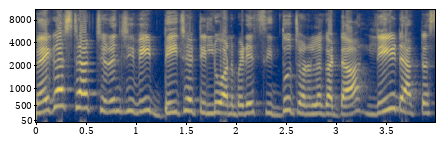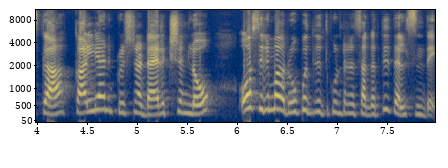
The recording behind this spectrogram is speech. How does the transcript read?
మెగాస్టార్ చిరంజీవి డీజే టిల్లు అనబడే సిద్ధు జొన్నలగడ్డ లీడ్ యాక్టర్స్గా కళ్యాణ్ కృష్ణ డైరెక్షన్లో ఓ సినిమా రూపుదిద్దుకుంటున్న సంగతి తెలిసిందే.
